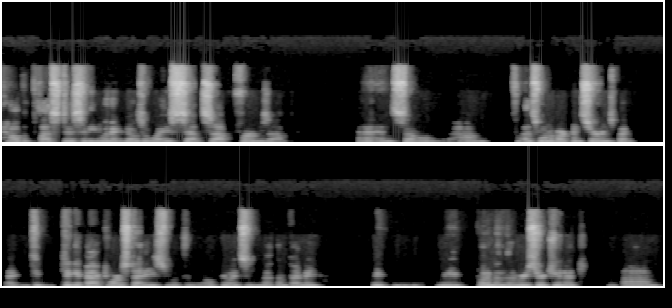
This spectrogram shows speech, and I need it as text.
how the plasticity when it goes away sets up firms up. And so um, that's one of our concerns but uh, to, to, get back to our studies with opioids and methamphetamine we we put them in the research unit um,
